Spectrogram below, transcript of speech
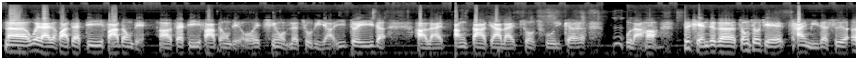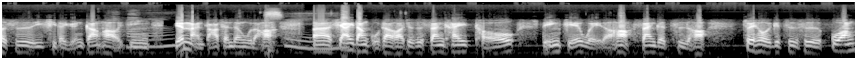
那未来的话，在第一发动点啊，在第一发动点，我会请我们的助理啊，一对一的，好来帮大家来做出一个布了哈。之前这个中秋节猜谜的是二四一期的元刚哈，已经圆满达成任务了哈。那下一档股票的话，就是三开头零结尾的哈，三个字哈，最后一个字是光。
